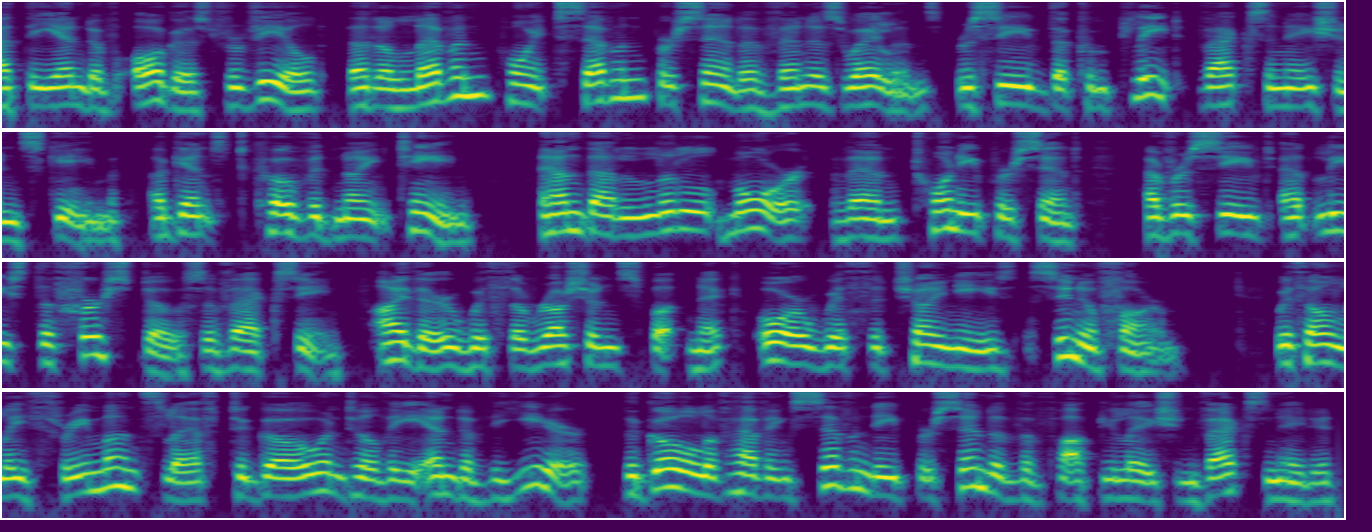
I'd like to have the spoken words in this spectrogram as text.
at the end of August revealed that 11.7% of Venezuelans received the complete vaccination scheme against COVID 19, and that a little more than 20% have received at least the first dose of vaccine, either with the Russian Sputnik or with the Chinese Sinopharm. With only three months left to go until the end of the year, the goal of having 70% of the population vaccinated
